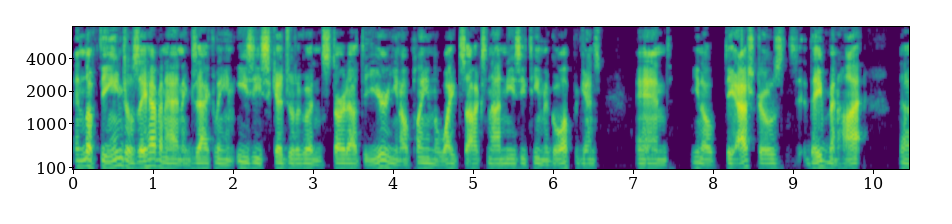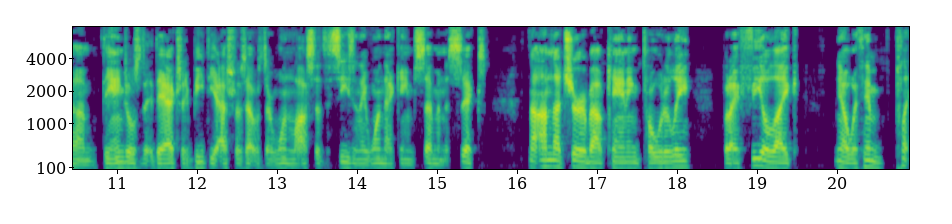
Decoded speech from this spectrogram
And look, the Angels, they haven't had an exactly an easy schedule to go ahead and start out the year. You know, playing the White Sox, not an easy team to go up against. And, you know, the Astros, they've been hot. Um, the Angels, they actually beat the Astros. That was their one loss of the season. They won that game seven to six. Now, I'm not sure about Canning totally, but I feel like, you know, with him play,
